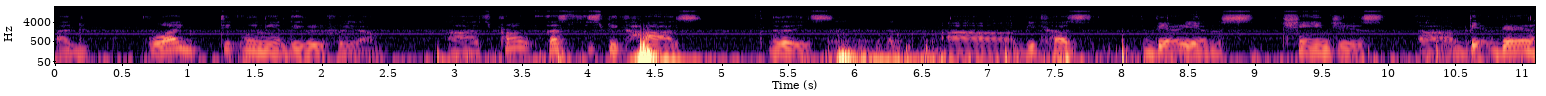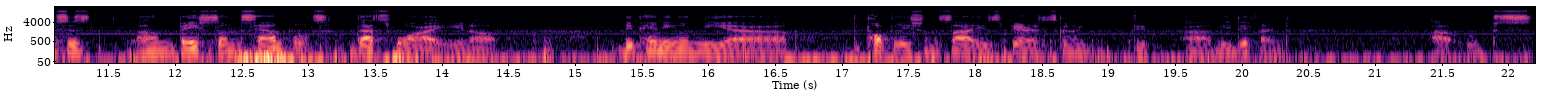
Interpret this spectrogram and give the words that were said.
uh, why did we need degree freedom? uh, it's probably that's just because look at this. Uh, because variance changes uh, variances um, based on samples. That's why you know depending on the uh, the population size variance is going to dif uh, be different. Uh, oops.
